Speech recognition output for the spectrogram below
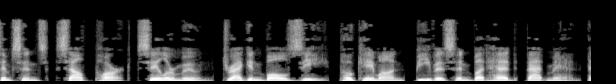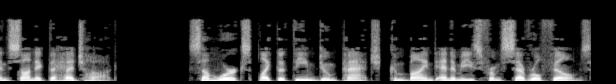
Simpsons, South Park, Sailor Moon, Dragon Ball Z, Pokémon, Beavis and Butthead, Batman, and Sonic the Hedgehog. Some works, like the theme Doom patch, combined enemies from several films,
